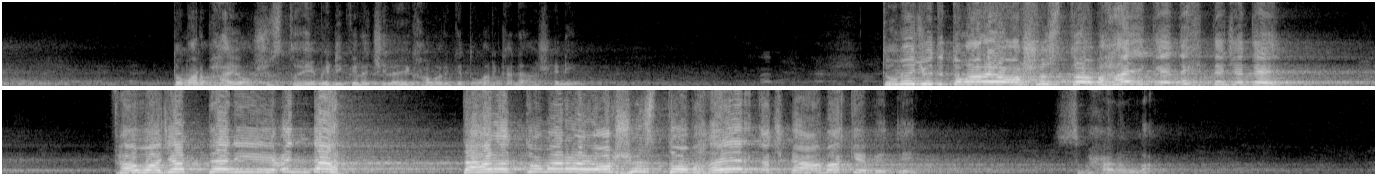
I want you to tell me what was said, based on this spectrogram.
তোমার ভাই অসুস্থ হয়ে মেডিকেলে ছিল এই খবর কি তোমার কানে আসেনি? তুমি যদি তোমার ওই অসুস্থ ভাইকে দেখতে যেতে ফাওয়াজাদতানি ইনদাহ, তাহলে তোমার ওই অসুস্থ ভাইয়ের কাছে আমাকে পেতে। সুবহানাল্লাহ।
